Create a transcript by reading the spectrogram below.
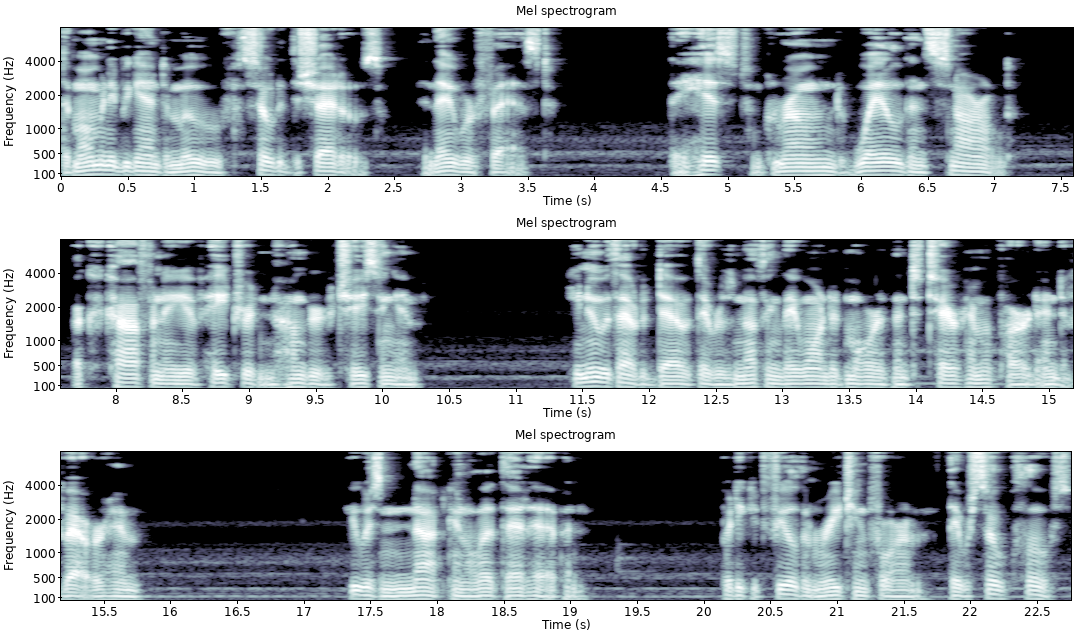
The moment he began to move, so did the shadows, and they were fast. They hissed, groaned, wailed, and snarled, a cacophony of hatred and hunger chasing him. He knew without a doubt there was nothing they wanted more than to tear him apart and devour him. He was not going to let that happen. But he could feel them reaching for him. They were so close.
